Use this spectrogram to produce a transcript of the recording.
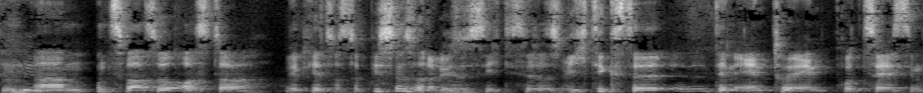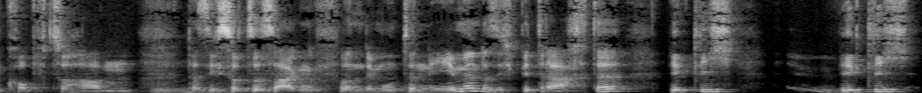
Mhm. Ähm, und zwar so aus der, wirklich jetzt aus der Business-Analyse-Sicht ist ja das Wichtigste, den End-to-End-Prozess im Kopf zu haben. Mhm. Dass ich sozusagen von dem Unternehmen, das ich betrachte, wirklich, wirklich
